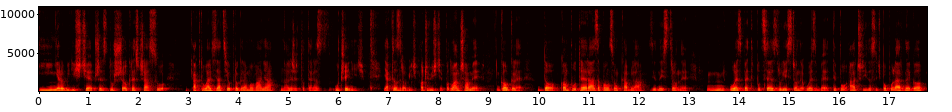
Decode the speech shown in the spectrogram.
i nie robiliście przez dłuższy okres czasu aktualizacji oprogramowania, należy to teraz uczynić. Jak to zrobić? Oczywiście podłączamy gogle do komputera za pomocą kabla z jednej strony USB typu C, z drugiej strony USB typu A, czyli dosyć popularnego.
